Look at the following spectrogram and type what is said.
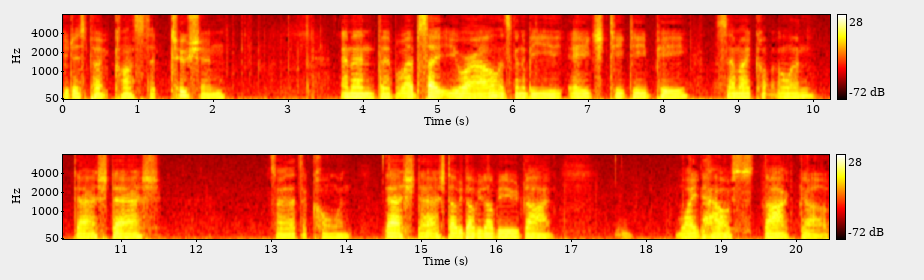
you just put Constitution and then the website URL is going to be http semicolon dash dash sorry that's a colon dash dash www dot whitehouse.gov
